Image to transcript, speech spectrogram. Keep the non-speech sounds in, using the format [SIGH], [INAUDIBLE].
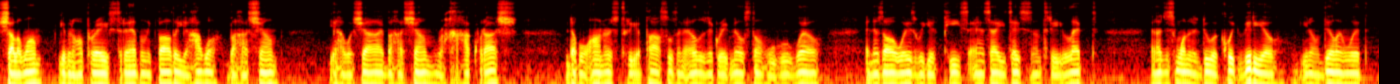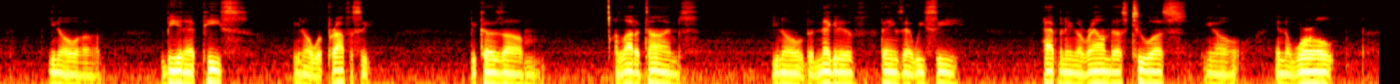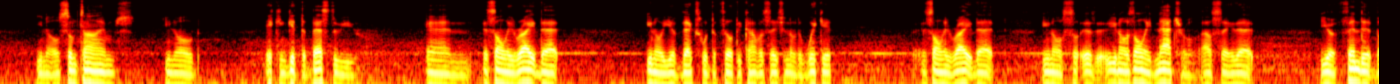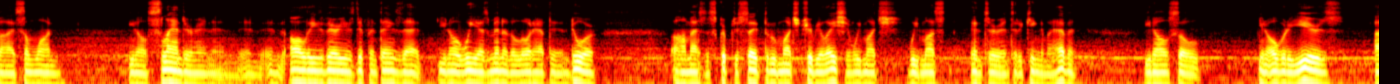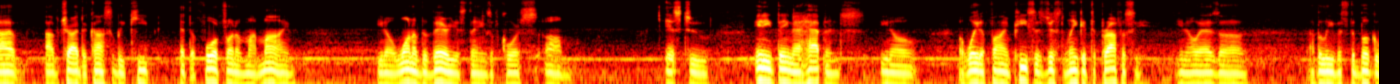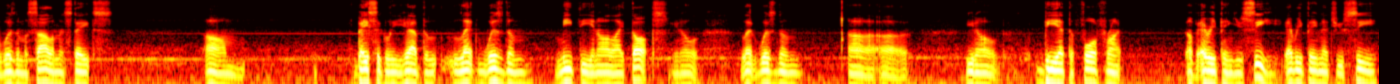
Shalom, giving all praise to the Heavenly Father, Yahweh, Bahasham, Yahweh Shai, Bahasham, Rachahakwadash. Double honors to the apostles and the elders of Great Millstone who rule well. And as always, we give peace and salutations unto the elect. And I just wanted to do a quick video, you know, dealing with, you know, uh, being at peace, you know, with prophecy. Because um, a lot of times, you know, the negative things that we see happening around us, to us, you know, in the world. You know, sometimes, you know, it can get the best of you. And it's only right that, you know, you're vexed with the filthy conversation of the wicked. It's only right that, you know, so, you know, it's only natural, I'll say, that you're offended by someone, you know, slandering and, and, and all these various different things that, you know, we as men of the Lord have to endure um, as the scriptures say, through much tribulation, we much we must enter into the kingdom of heaven. You know, so you know, over the years, I've I've tried to constantly keep at the forefront of my mind. You know, one of the various things, of course, um, is to anything that happens. You know, a way to find peace is just link it to prophecy. You know, as uh, I believe it's the Book of Wisdom of Solomon states. Um, basically you have to let wisdom meet thee in all thy thoughts you know? Let wisdom uh, uh, you know be at the forefront of everything you see. Everything that you see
